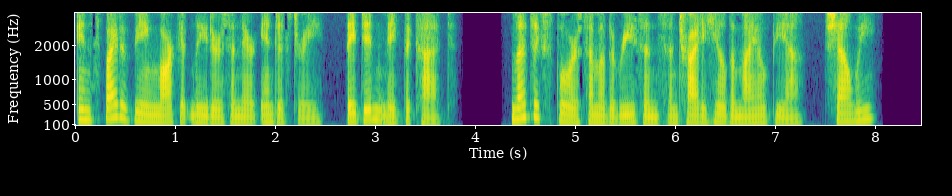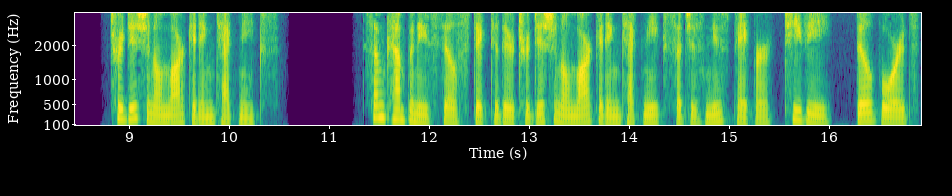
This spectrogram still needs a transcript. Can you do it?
In spite of being market leaders in their industry, they didn't make the cut. Let's explore some of the reasons and try to heal the myopia, shall we? Traditional marketing techniques. Some companies still stick to their traditional marketing techniques such as newspaper, TV, billboards,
